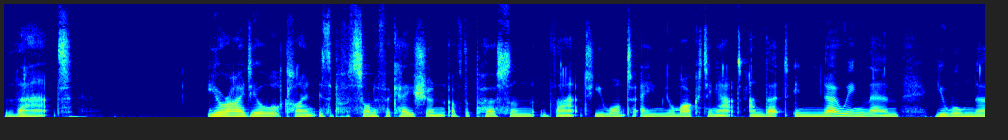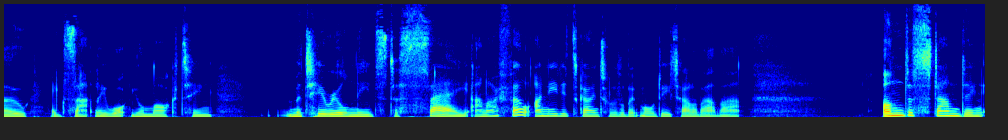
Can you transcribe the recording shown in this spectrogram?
that your ideal client is a personification of the person that you want to aim your marketing at, and that in knowing them, you will know exactly what your marketing material needs to say. And I felt I needed to go into a little bit more detail about that. Understanding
